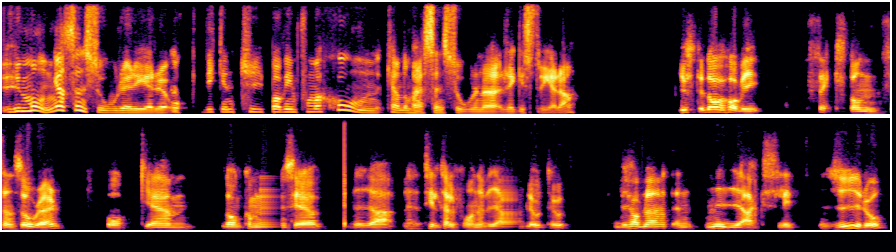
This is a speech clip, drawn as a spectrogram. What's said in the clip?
Hur många sensorer är det och vilken typ av information kan de här sensorerna registrera? Just idag har vi 16 sensorer och eh, de kommunicerar via, till telefonen via Bluetooth. Vi har bland annat en nioaxligt gyro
